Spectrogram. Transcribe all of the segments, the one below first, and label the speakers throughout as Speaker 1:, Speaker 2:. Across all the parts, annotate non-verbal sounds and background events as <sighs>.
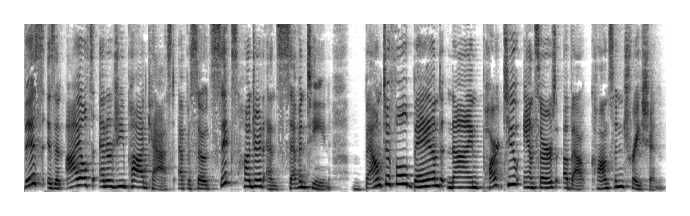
Speaker 1: This is an IELTS Energy Podcast, episode 617 Bountiful Band 9, Part 2 Answers about Concentration.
